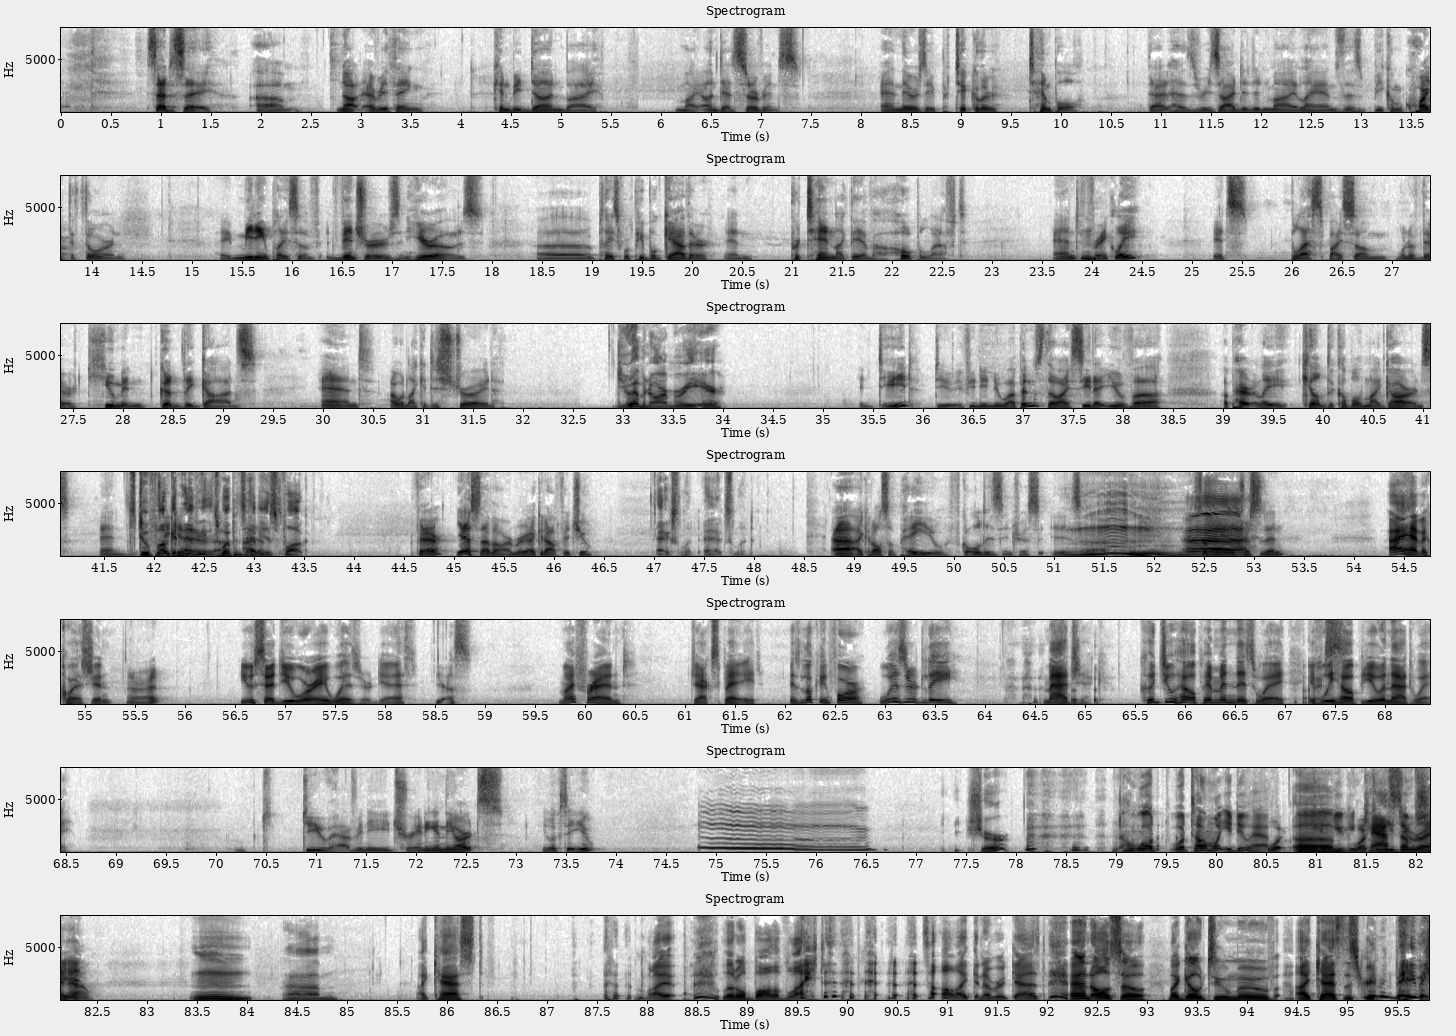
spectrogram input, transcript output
sad to say, um, not everything can be done by my undead servants. And there's a particular temple that has resided in my lands that's become quite the thorn. A meeting place of adventurers and heroes, uh, a place where people gather and pretend like they have hope left. And hmm. frankly, it's blessed by some one of their human goodly gods and I would like it destroyed. Do you have an armory here? Indeed, do you, if you need new weapons, though I see that you've uh, apparently killed a couple of my guards and It's too fucking heavy. their, This uh, weapon's heavy items. as fuck. Fair, yes, I have an armory. I could outfit you. Excellent, excellent. Uh, I could also pay you if gold is interest is uh, something you're interested in. I have a question. All right. You said you were a wizard, yes? Yes. My friend, Jack Spade, is looking for wizardly magic. Could you help him in this way if we help you in that way? Do you have any training in the arts? He looks at you. Sure. No, well, well, tell him what you do have. What, what Um, you can what cast can you some do right shit. now? Mm. Um, I cast my little ball of light. That's all I can ever cast. And also my go-to move, I cast the screaming baby.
